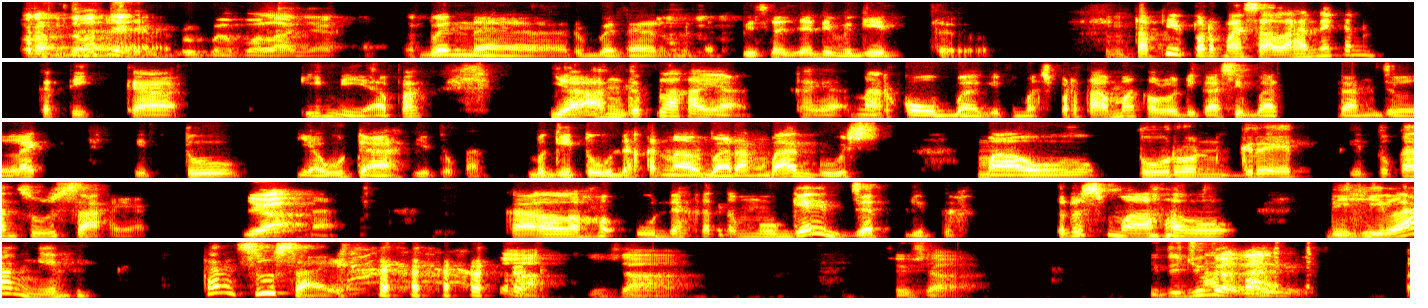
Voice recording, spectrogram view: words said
Orang tuanya benar. yang berubah polanya. Benar, benar, benar. Bisa jadi begitu. tapi permasalahannya kan ketika ini apa ya anggaplah kayak kayak narkoba gitu mas pertama kalau dikasih barang jelek itu ya udah gitu kan. Begitu udah kenal barang bagus mau turun grade itu kan susah ya. Ya. Nah, kalau udah ketemu gadget gitu terus mau dihilangin kan susah ya. Susah susah. Susah. Itu juga Apa? kan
